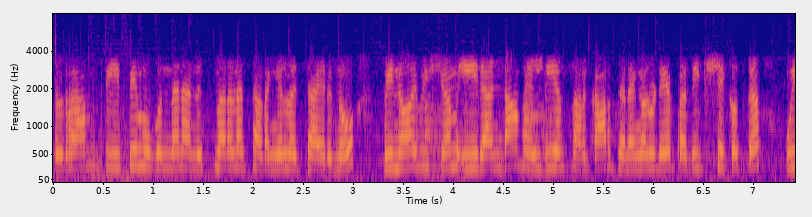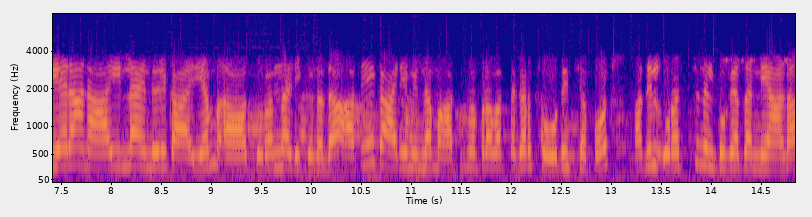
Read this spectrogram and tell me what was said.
ബൽറാം പി പി മുകുന്ദൻ അനുസ്മരണ ചടങ്ങിൽ വെച്ചായിരുന്നു. ബിനോയ് വിശ്വം ഈ രണ്ടാം എൽ ഡി എഫ് സർക്കാർ ജനങ്ങളുടെ പ്രതീക്ഷയ്ക്കൊത്ത് ഉയരാനായില്ല എന്നൊരു കാര്യം തുറന്നടിക്കുന്നത്. അതേ കാര്യം ഇന്ന് മാധ്യമപ്രവർത്തകർ ചോദിച്ചപ്പോൾ അതിൽ ഉറച്ചു നിൽക്കുക തന്നെയാണ്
